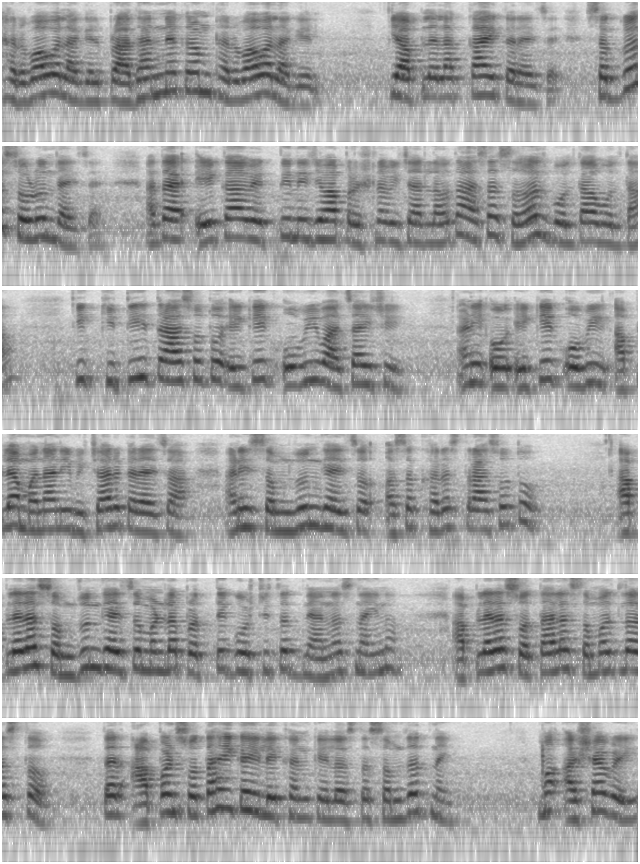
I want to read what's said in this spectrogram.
ठरवावं लागेल प्राधान्यक्रम ठरवावा लागेल की आपल्याला काय करायचं आहे सगळं सोडून द्यायचं आहे आता एका व्यक्तीने जेव्हा प्रश्न विचारला होता असा सहज बोलता बोलता की किती त्रास होतो एक एक ओवी वाचायची आणि ओ एक एक ओवी आपल्या मनाने विचार करायचा आणि समजून घ्यायचं असं खरंच त्रास होतो? आपल्याला समजून घ्यायचं म्हटलं प्रत्येक गोष्टीचं ज्ञानच नाही ना? आपल्याला स्वतःला समजलं असतं तर आपण स्वतःही काही लेखन केलं असतं समजत नाही. मग अशावेळी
